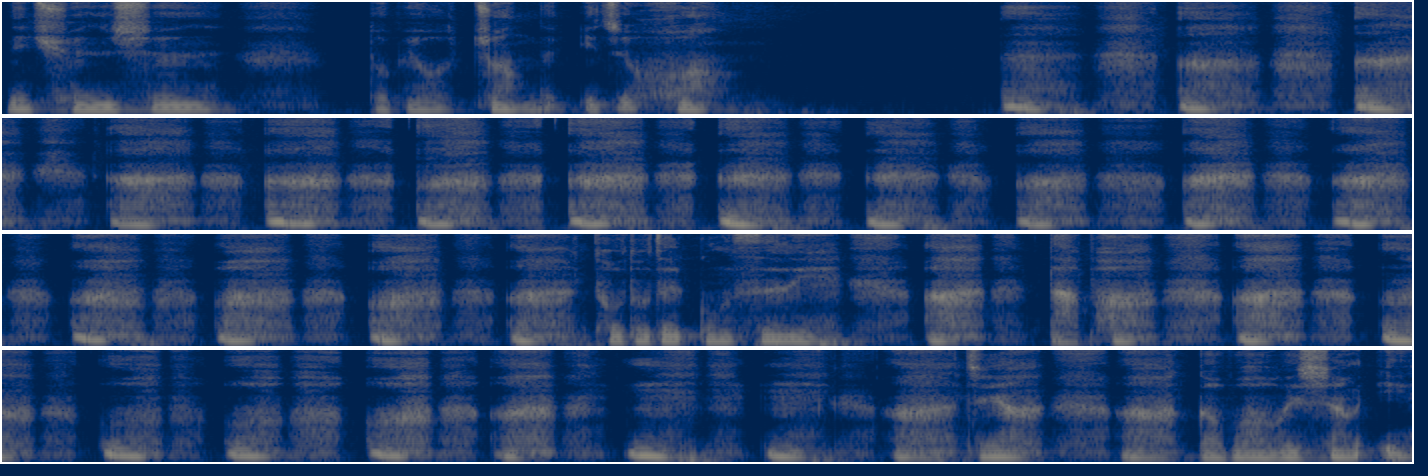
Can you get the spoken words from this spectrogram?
你全身都被我撞得一直晃。嗯嗯嗯。啊啊啊啊！嗯嗯啊啊啊啊啊啊啊！偷偷在公司里啊打炮啊嗯哦哦哦啊嗯嗯啊这样啊搞不好会上瘾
